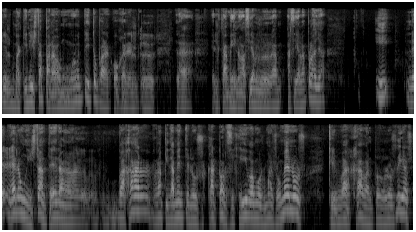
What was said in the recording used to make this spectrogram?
el maquinista paraba un momentito para coger el, camino hacia la, hacia la playa y era un instante, era bajar rápidamente los 14 que íbamos más o menos, que bajaban todos los días,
